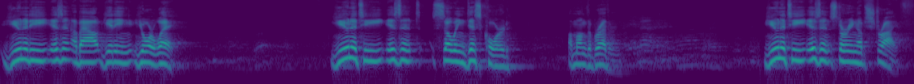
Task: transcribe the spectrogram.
Unity isn't about getting your way. Unity isn't sowing discord among the brethren. Unity isn't stirring up strife.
